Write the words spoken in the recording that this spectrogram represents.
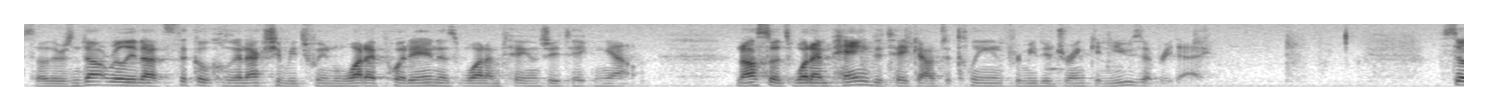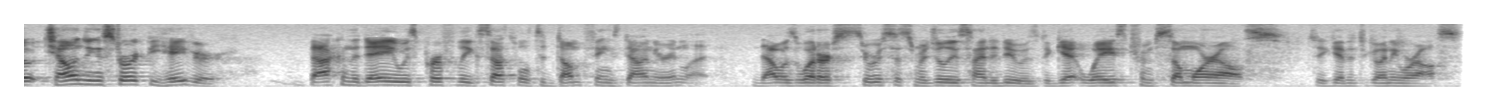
So there's not really that cyclical connection between what I put in is what I'm potentially taking out. And also, it's what I'm paying to take out to clean for me to drink and use every day. So, challenging historic behavior. Back in the day, it was perfectly acceptable to dump things down your inlet. That was what our sewer system was originally designed to do, was to get waste from somewhere else, to get it to go anywhere else.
